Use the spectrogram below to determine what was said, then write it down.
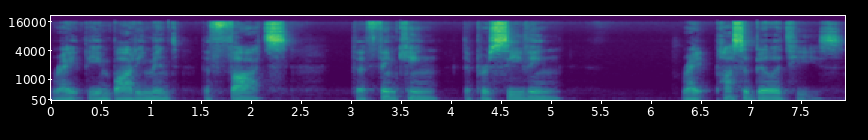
right? The embodiment, the thoughts, the thinking, the perceiving, right? Possibilities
